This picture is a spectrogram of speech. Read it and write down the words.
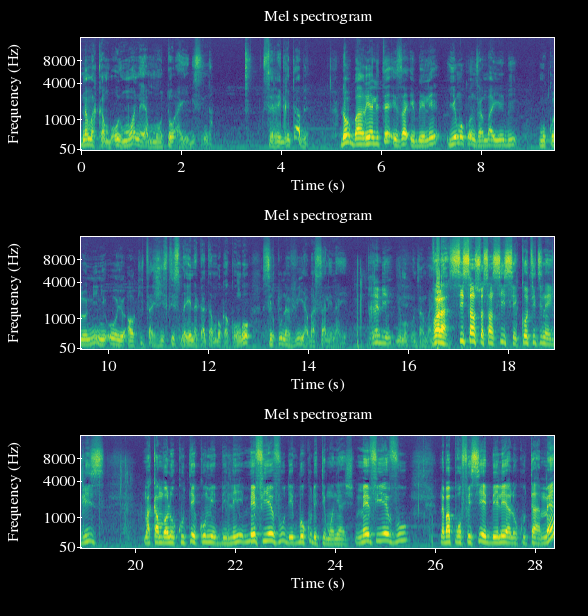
na makambo oyo mwana ya moto ayebisi nga c'est regrettable. Donc baréalité eza ebele ye moko nzambe ayebi mokolo nini oyo aokita justice na ye na kati ya mboka congo surtout na vie ya basali na ye. Très bien. Ye moko nzambe ayebi. voilà 666 ekoti ti na église. Makambo ya lokuta ekomi ebele. Méfiez-vous de beaucoup de témoignages. Méfiez-vous na baprophétie ebele ya lokuta. Mais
